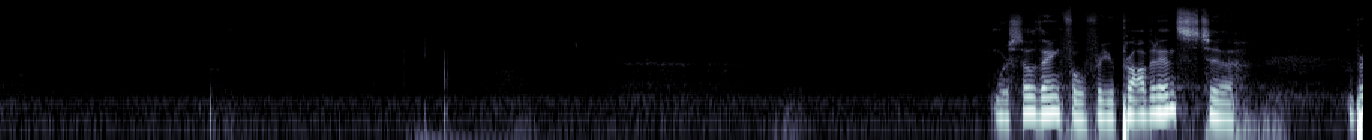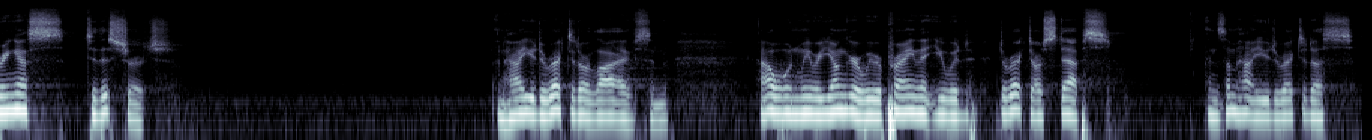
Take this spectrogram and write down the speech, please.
We're so thankful for your providence to bring us to this church and how you directed our lives and how when we were younger we were praying that you would direct our steps and somehow you directed us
